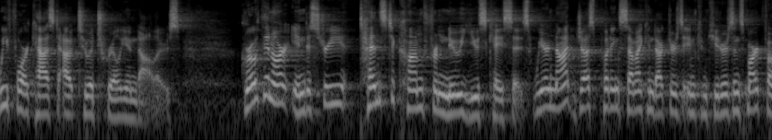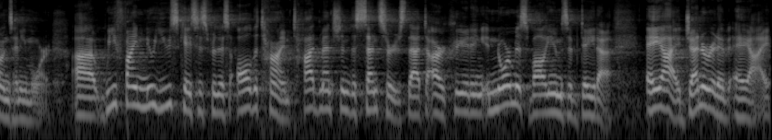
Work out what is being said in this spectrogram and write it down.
we forecast out to a trillion dollars. Growth in our industry tends to come from new use cases. We are not just putting semiconductors in computers and smartphones anymore. Uh, we find new use cases for this all the time. Todd mentioned the sensors that are creating enormous volumes of data. AI, generative AI,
